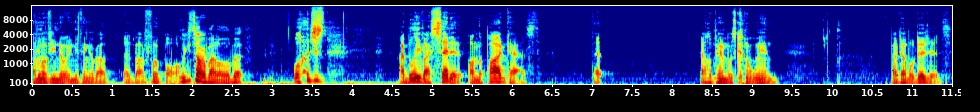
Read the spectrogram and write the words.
I don't know if you know anything about about football. We can talk about it a little bit. Well, I just I believe I said it on the podcast that Alabama was going to win by double digits.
